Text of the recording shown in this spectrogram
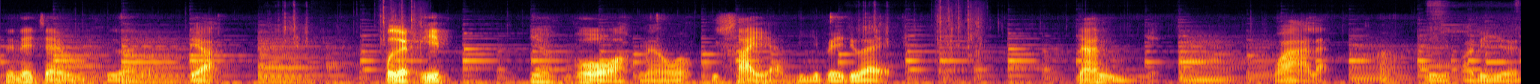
ไม่แน่ใจมันคืออะไรเดี๋ยว เปิดผิด อย่าบอกนะว่ากูใส่อันนี้ไปด้วย นั่นว่าแหละอะนี่พอดีเลย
